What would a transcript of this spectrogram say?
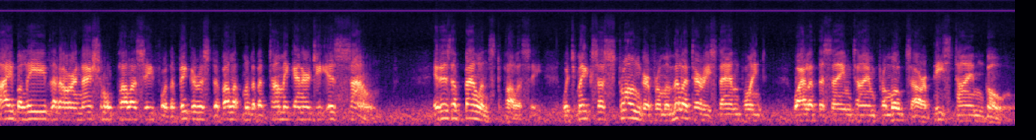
I believe that our national policy for the vigorous development of atomic energy is sound. It is a balanced policy, which makes us stronger from a military standpoint, while at the same time promotes our peacetime goals.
